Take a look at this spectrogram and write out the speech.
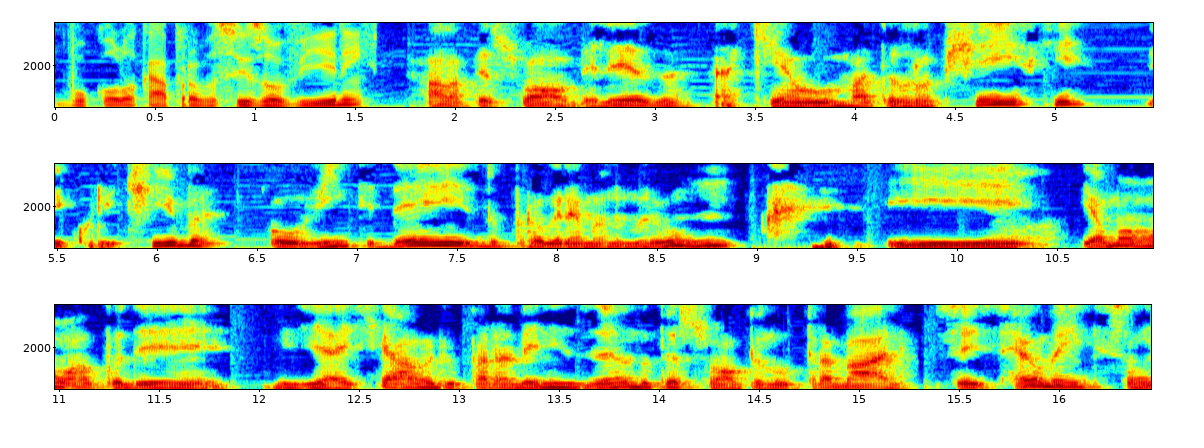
Vou colocar para vocês ouvirem. Fala pessoal, beleza? Aqui é o Matheus Lopchinski, de Curitiba, ouvinte desde o programa número 1. E, e é uma honra poder enviar esse áudio parabenizando o pessoal pelo trabalho. Vocês realmente são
